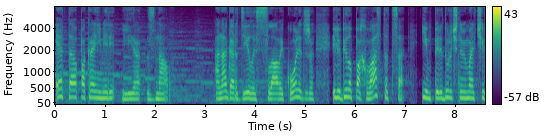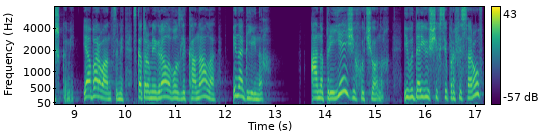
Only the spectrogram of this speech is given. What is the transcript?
Это, по крайней мере, Лира знала. Она гордилась славой колледжа и любила похвастаться им перед уличными мальчишками и оборванцами, с которыми играла возле канала и на глинах. А на приезжих ученых и выдающихся профессоров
